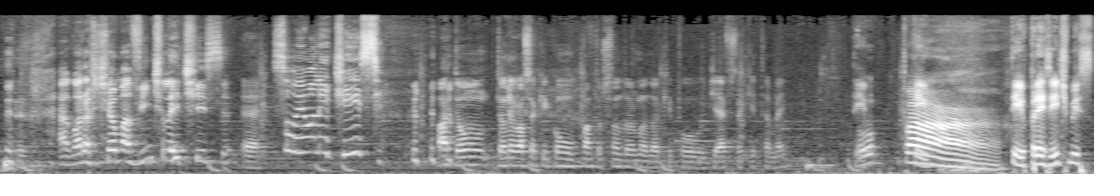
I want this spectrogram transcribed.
Agora chama 20 Letícia. é. Sou eu, a Letícia. Ó, tem um, tem um negócio aqui com o patrocinador mandou aqui pro Jeffs aqui também. Tem, Opa! tem presente mis...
